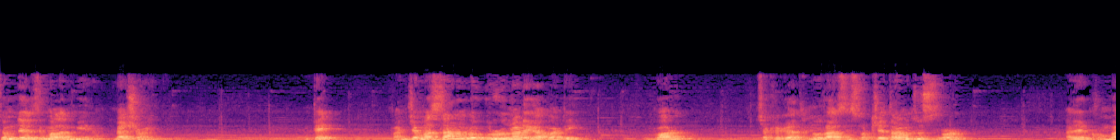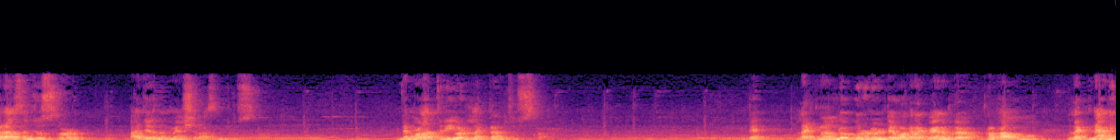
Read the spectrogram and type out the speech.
తొమ్మిది ఏళ్ళకి మళ్ళీ మీనం మేషం అయింది అంటే పంచమ స్థానంలో గురుడు ఉన్నాడు కాబట్టి వాడు చక్కగా ధనురాశి స్వక్షేత్రాన్ని చూస్తున్నాడు అదే కుంభరాశిని చూస్తున్నాడు అదేవిధంగా మేషరాశిని చూస్తున్నాడు. అంటే మళ్ళా తిరిగి వాడు లగ్నాన్ని చూస్తున్నాడు అంటే లగ్నంలో గురుడు ఉంటే ఒక రకమైన ప్రభావము లగ్నాన్ని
